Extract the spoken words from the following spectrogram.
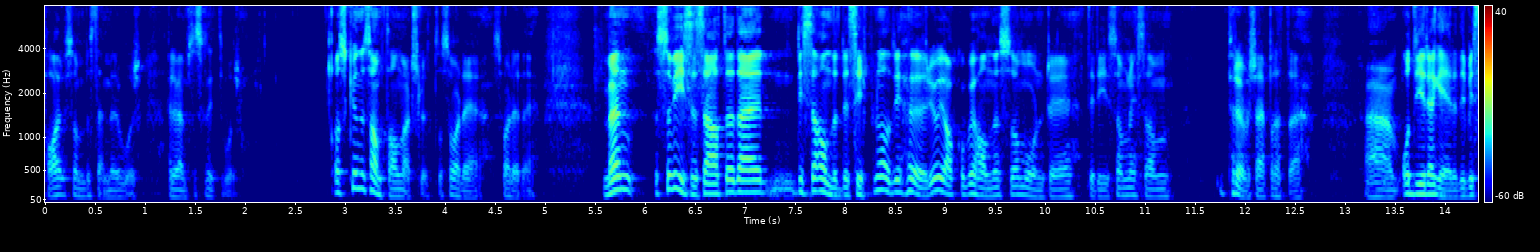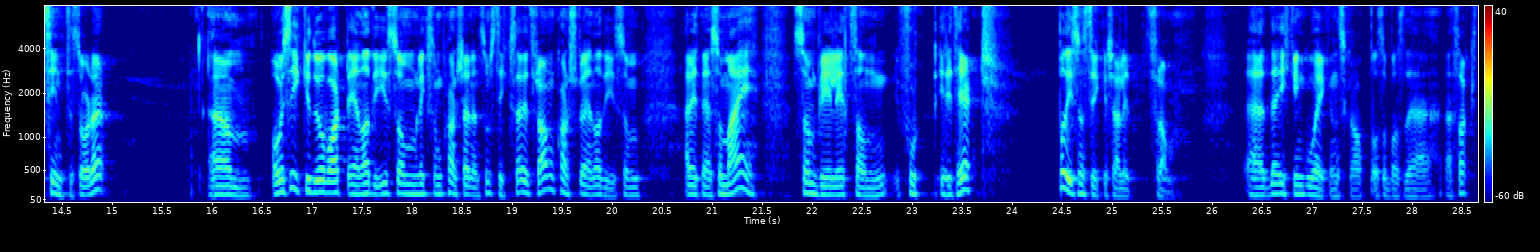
far som bestemmer hvor, eller hvem som skal sitte hvor. Og så kunne samtalen vært slutt. og så var det så var det, det. Men så viser det seg at det er disse andre disiplene de hører jo Jakob og Johannes og moren til, til de som liksom prøver seg på dette. Um, og de reagerer. De blir sinte, står det. Um, og hvis ikke du har vært en av de som liksom, kanskje er den som stikker seg litt fram, kanskje du er en av de som er litt mer som meg, som blir litt sånn fort irritert på de som stikker seg litt fram. Uh, det er ikke en god egenskap. altså bare så det er sagt.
